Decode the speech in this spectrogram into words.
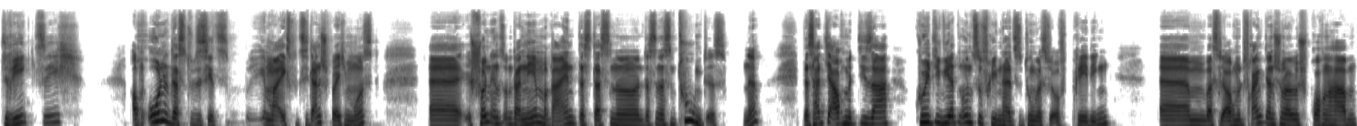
trägt sich, auch ohne dass du das jetzt immer explizit ansprechen musst, äh, schon ins Unternehmen rein, dass das eine, dass das eine Tugend ist. Ne? Das hat ja auch mit dieser kultivierten Unzufriedenheit zu tun, was wir oft predigen, ähm, was wir auch mit Frank dann schon mal besprochen haben,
